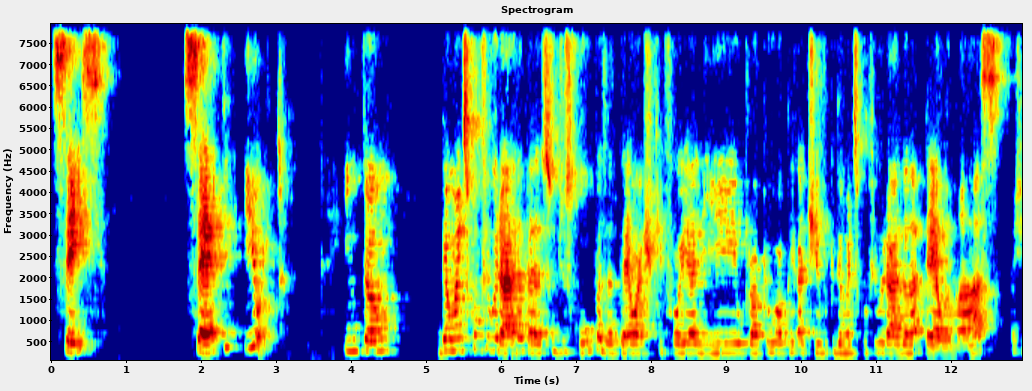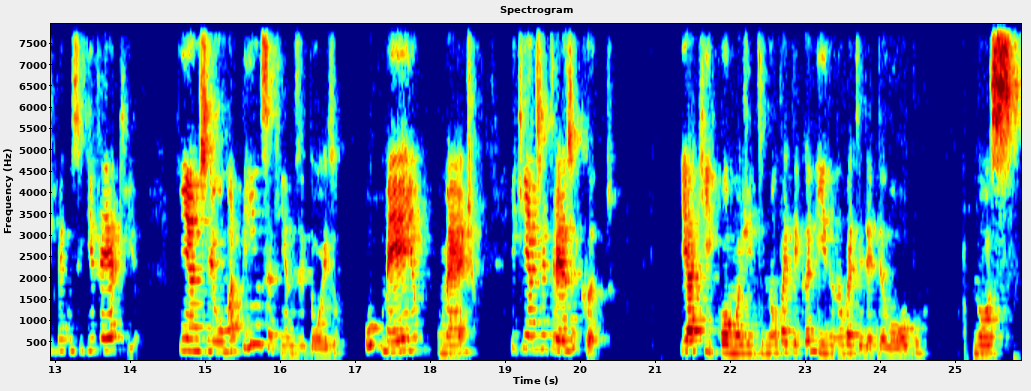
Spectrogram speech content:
6, 7 e 8. Então, deu uma desconfigurada, peço desculpas até, eu acho que foi ali o próprio aplicativo que deu uma desconfigurada na tela, mas a gente vai conseguir ver aqui, ó. 501 a pinça, 502 o, o meio, o médio, e 503 o canto. E aqui, como a gente não vai ter canino, não vai ter dente de lobo, nos,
